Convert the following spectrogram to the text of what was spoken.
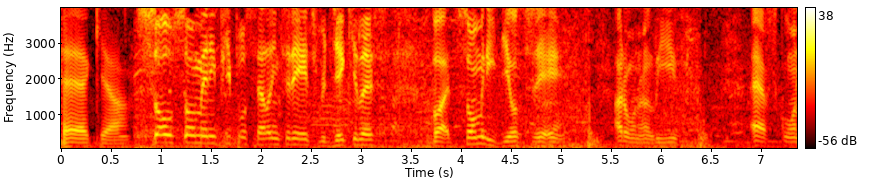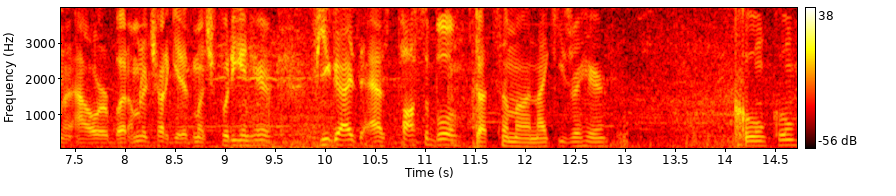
Heck yeah. So, so many people selling today. It's ridiculous. But so many deals today. I don't want to leave. I have school in an hour, but I'm gonna try to get as much footy in here for you guys as possible. Got some uh, Nikes right here. Cool, cool.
